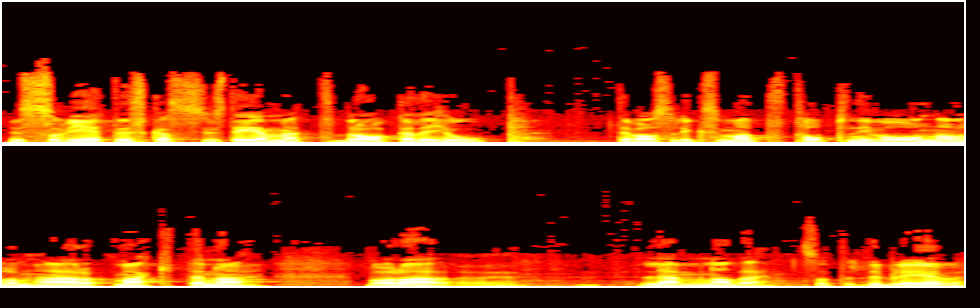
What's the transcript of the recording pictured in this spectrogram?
det sovjetiska systemet brakade ihop. Det var så liksom att toppnivån av de här makterna bara eh, lämnade. Så det blev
